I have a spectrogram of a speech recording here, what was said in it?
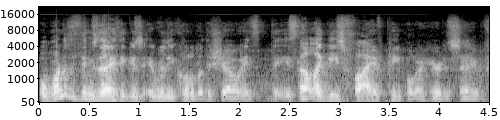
Well, one of the things that I think is really cool about the show is it's not like these five people are here to save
